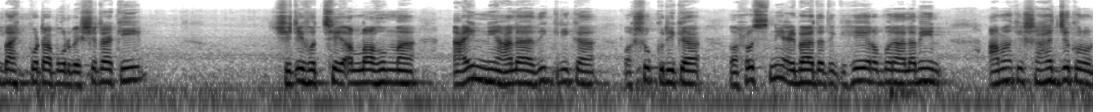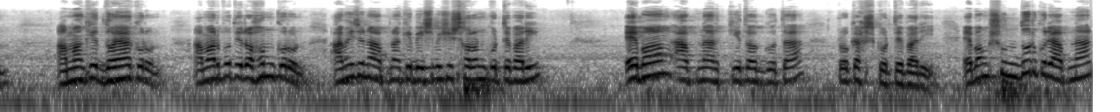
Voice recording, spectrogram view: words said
বাক্যটা পড়বে। সেটা কি? সেটি হচ্ছে, আল্লাহুম্মা আইননি আলা দিক্রিকা ও শুক্রিকা ও হুসনি ইবাদতিক। হে রব্বুল আলমিন, আমাকে সাহায্য করুন, আমাকে দয়া করুন, আমার প্রতি রহম করুন। আমি যেন আপনাকে বেশি বেশি স্মরণ করতে পারি এবং আপনার কৃতজ্ঞতা প্রকাশ করতে পারি এবং সুন্দর করে আপনার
